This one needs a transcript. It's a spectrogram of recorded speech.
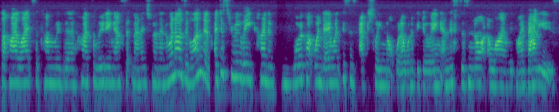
the highlights that come with the highfalutin asset management. And when I was in London, I just really kind of woke up one day and went, this is actually not what I want to be doing. And this does not align with my values.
